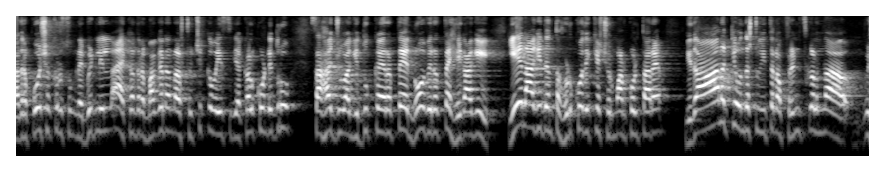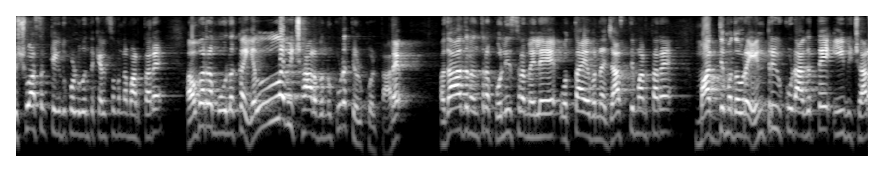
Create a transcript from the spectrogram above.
ಅದರ ಪೋಷಕರು ಸುಮ್ಮನೆ ಬಿಡಲಿಲ್ಲ, ಯಾಕಂದ್ರೆ ಮಗನನ್ನು ಅಷ್ಟು ಚಿಕ್ಕ ವಯಸ್ಸಿಗೆ ಕಳ್ಕೊಂಡಿದ್ರು, ಸಹಜವಾಗಿ ದುಃಖ ಇರುತ್ತೆ, ನೋವಿರುತ್ತೆ, ಹೀಗಾಗಿ ಏನಾಗಿದೆ ಅಂತ ಹುಡ್ಕೋದಕ್ಕೆ ಶುರು ಮಾಡ್ಕೊಳ್ತಾರೆ. ನಿಧಾನಕ್ಕೆ ಒಂದಷ್ಟು ಈ ಥರ ಫ್ರೆಂಡ್ಸ್ಗಳನ್ನ ವಿಶ್ವಾಸಕ್ಕೆ ತೆಗೆದುಕೊಳ್ಳುವಂಥ ಕೆಲಸವನ್ನ ಮಾಡ್ತಾರೆ. ಅವರ ಮೂಲಕ ಎಲ್ಲ ವಿಚಾರವನ್ನು ಕೂಡ ತಿಳ್ಕೊಳ್ತಾರೆ. ಅದಾದ ನಂತರ ಪೊಲೀಸರ ಮೇಲೆ ಒತ್ತಾಯವನ್ನು ಜಾಸ್ತಿ ಮಾಡ್ತಾರೆ. ಮಾಧ್ಯಮದವರ ಎಂಟ್ರಿಯೂ ಕೂಡ ಆಗುತ್ತೆ, ಈ ವಿಚಾರ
